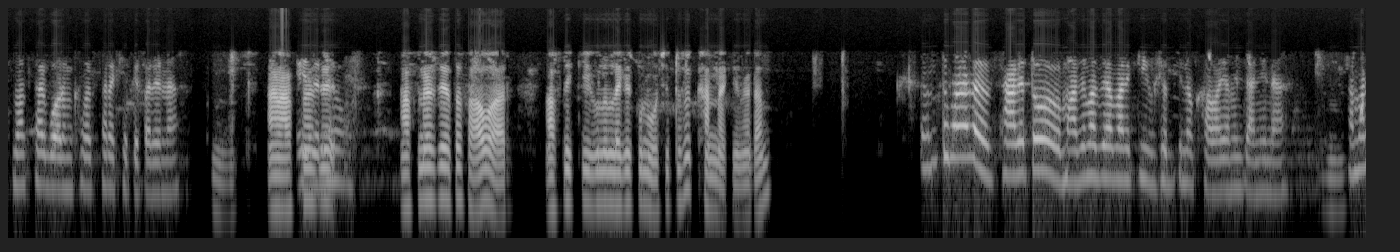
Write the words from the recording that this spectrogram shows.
তোমার স্যার গরম খাবার ছাড়া খেতে পারে না। আর আপনার যে আপনার যে এত পাওয়ার আপনি কি এগুলো লাগে কোনো ওষুধ টষুধ খান নাকি ম্যাডাম তোমার স্যারে তো মাঝে মাঝে আমার কি ওষুধ দিন খাওয়াই আমি জানি না। আমার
